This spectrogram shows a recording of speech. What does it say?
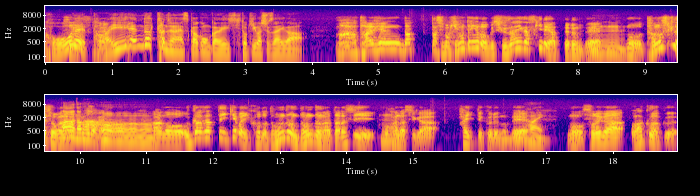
これ、大変だったんじゃないですか、今回、ひときわ取材が。まあ大変だったし、まあ基本的には僕取材が好きでやってるんで、もう楽しくてしょうがなかった。ああー、なるほど。あの伺っていけばいくほど、どんどんどんどん新しいお話が入ってくるので、はい。もうそれがワクワク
